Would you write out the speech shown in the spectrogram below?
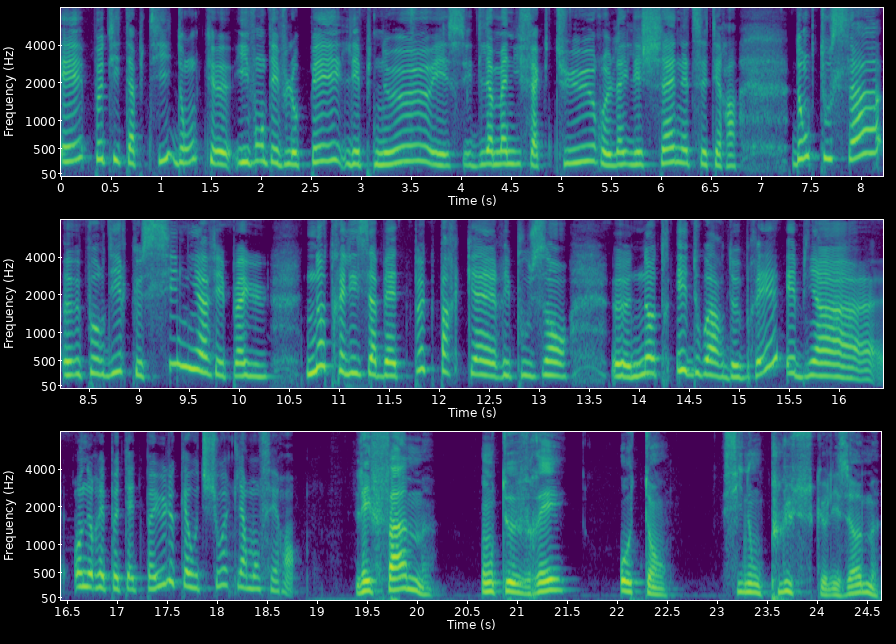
et petit à petit, donc, euh, ils vont développer les pneus et c'est de la manufacture, les chaînes, etc. Donc tout ça euh, pour dire que s'il n'y avait pas eu notre Elisabeth Puck Parker épousant notre Édouard Debré, eh bien, on n'aurait peut-être pas eu le caoutchouc à Clermont-Ferrand. Les femmes ont œuvré autant sinon plus que les hommes,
